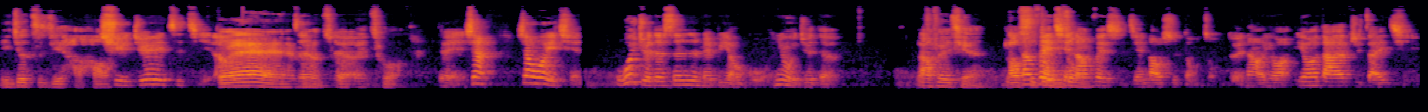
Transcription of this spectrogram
你就自己好好。取决于自己了。对，没有错，没错。对，像像我以前，我会觉得生日没必要过，因为我觉得浪费钱，劳浪费钱，浪费时间，劳师动众。对，然后又要又要大家聚在一起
